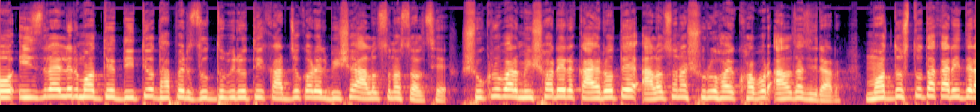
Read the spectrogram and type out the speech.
ও ইসরায়েলের মধ্যে দ্বিতীয় ধাপের যুদ্ধবিরতি কার্যকরের বিষয়ে আলোচনা চলছে। শুক্রবার মিশরের কায়রোতে আলোচনা শুরু হয় খবর আল জাজিরার। মধ্যস্থতাকারীদের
